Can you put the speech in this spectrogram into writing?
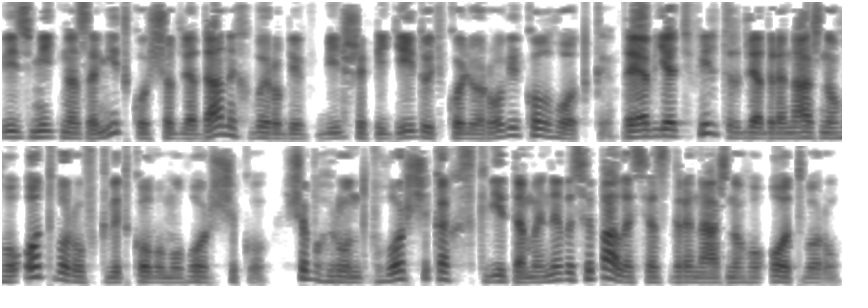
Візьміть на замітку, що для даних виробів більше підійдуть кольорові колготки. 9. Фільтр для дренажного отвору в квітковому горщику, щоб ґрунт в горщиках з квітами не висипалася з дренажного отвору.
